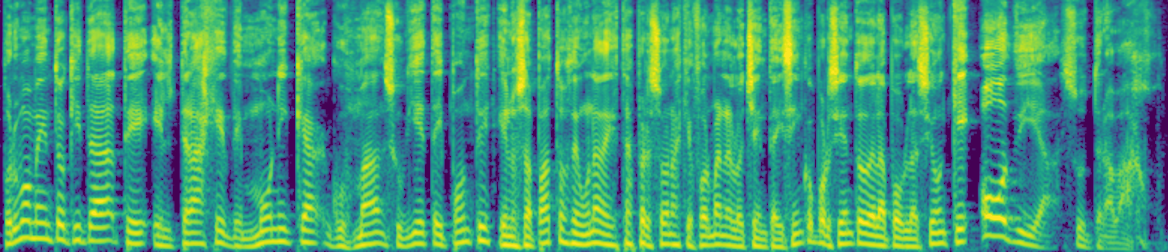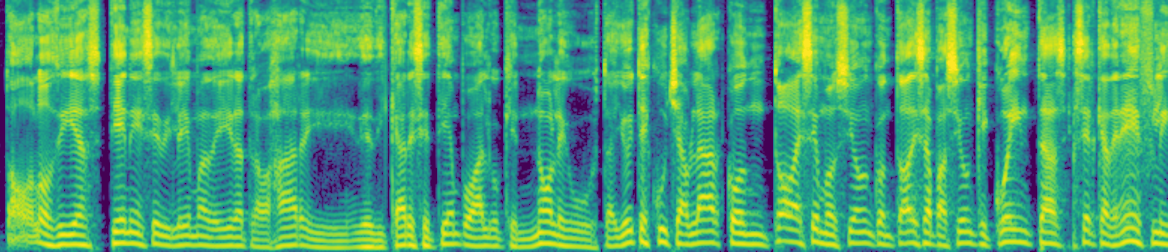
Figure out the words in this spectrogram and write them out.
Por un momento, quítate el traje de Mónica Guzmán Subieta y ponte en los zapatos de una de estas personas que forman el 85% de la población que odia su trabajo. Todos los días tiene ese dilema de ir a trabajar y dedicar ese tiempo a algo que no le gusta. Y hoy te escucha hablar con toda esa emoción, con toda esa pasión que cuentas acerca de Netflix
